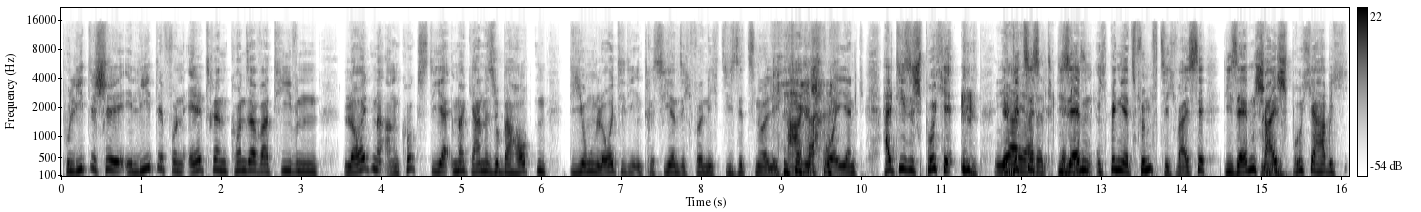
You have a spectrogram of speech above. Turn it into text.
politische Elite von älteren konservativen Leuten anguckst, die ja immer gerne so behaupten, die jungen Leute, die interessieren sich für nichts, die sitzen nur lethargisch ja. vor ihren, halt diese Sprüche, der ja, Witz ja, ist, dieselben, ich bin jetzt 50, weißt du, dieselben mhm. Scheißsprüche habe ich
